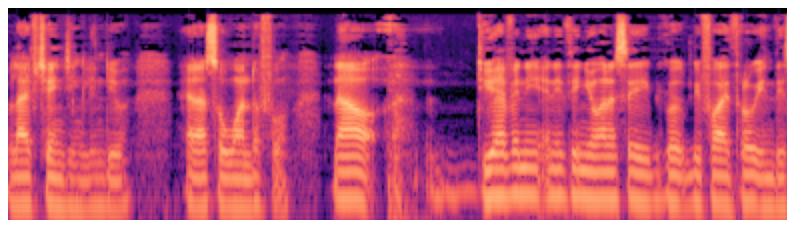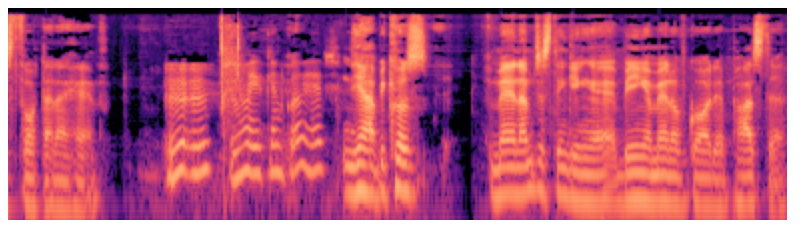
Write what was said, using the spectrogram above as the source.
life changing, Lindy. And that's so wonderful. Now, do you have any anything you want to say because before I throw in this thought that I have? No, you can go ahead. Yeah, because man, I'm just thinking, uh, being a man of God, a pastor,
